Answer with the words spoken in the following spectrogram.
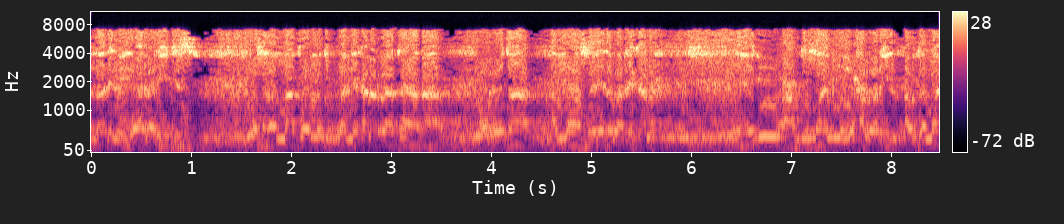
الله بن محرر يتس. وصلى الله توم دبان كان الراتها هذا. وروت أما سنة بر كان. يجو عبد الله بن محرر عبد الله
